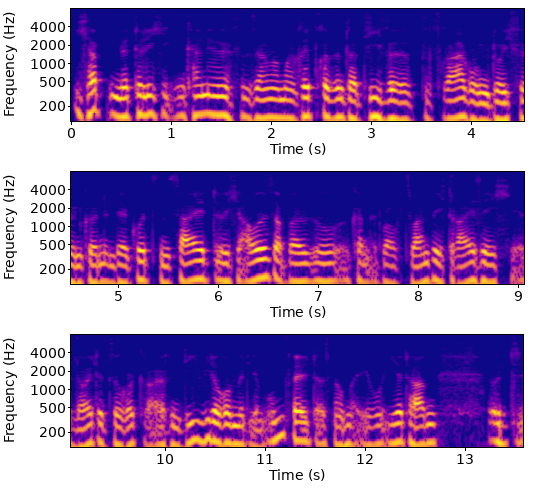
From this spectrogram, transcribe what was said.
Ich habe natürlich keine, sagen wir mal, repräsentative Befragung durchführen können in der kurzen Zeit durchaus, aber so kann etwa auf 20, 30 Leute zurückgreifen, die wiederum mit ihrem Umfeld das nochmal eruiert haben. Und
